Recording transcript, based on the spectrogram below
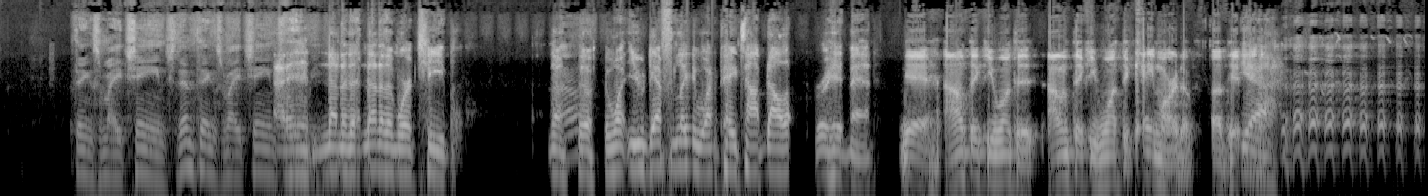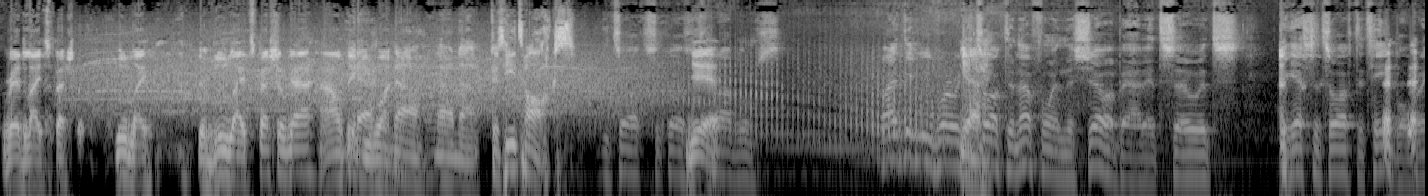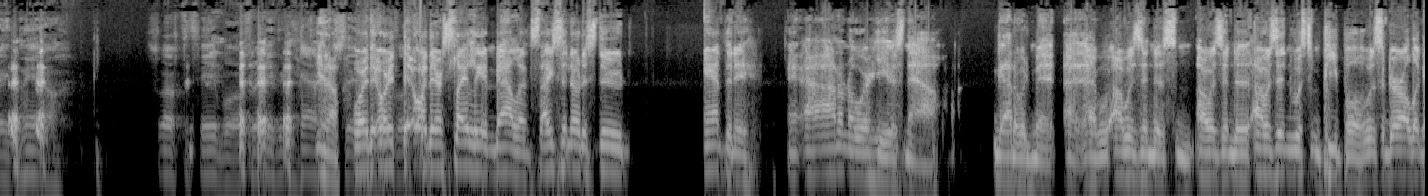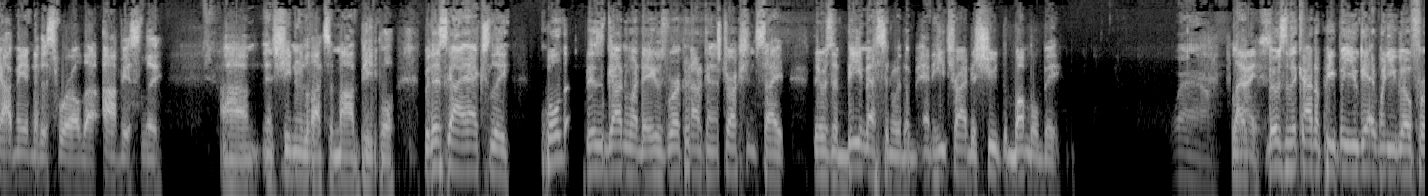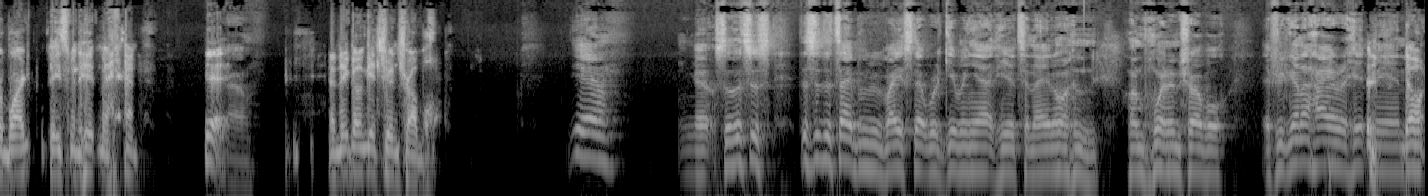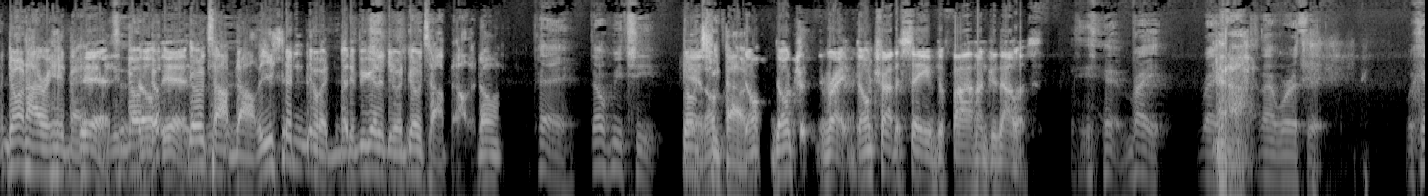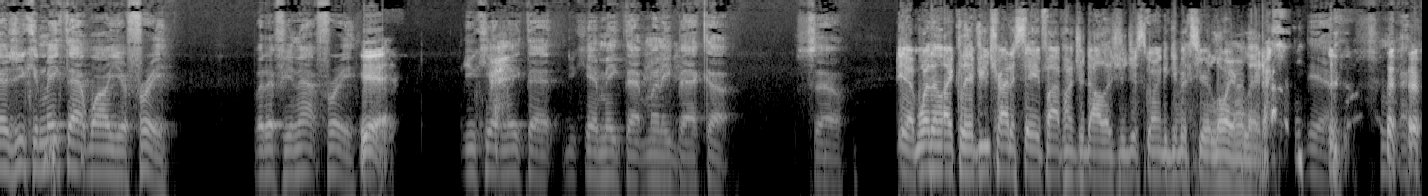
things might change. Then things might change. for Uh. None of that. None of them work cheap. No, No? the, the one you definitely want to pay top dollar for a hitman. Yeah, I don't think you want to. I don't think you want the Kmart of of Hitman. Yeah, Red light special, blue light, the blue light special guy. I don't think yeah. you want. No, no, no. Because he talks. He talks because Yeah. problems. Well, I think we've already Yeah. talked enough on the show about it, so it's. I guess it's off the table right now. It's off the table. If anything happens, You know, then or they, or, we'll go- or they're slightly imbalanced. I used to know this dude, Anthony. and I I don't know where he is now. Got to admit, I, I, I was into some. I was into. I was in with some people. It was a girl that got me into this world, uh, obviously, um, and she knew lots of mob people. But this guy actually pulled his gun one day. He was working on a construction site. There was a bee messing with him, and he tried to shoot the bumblebee. wow, Like Nice. those are the kind of people you get when you go for a bar basement hitman, Yeah, wow, and they're gonna get you in trouble. yeah. Yeah, so this is this is the type of advice that we're giving out here tonight on on Born in Trouble. If you're gonna hire a hitman, Don't don't hire a hitman. Yeah, go, don't- go, yeah. go top dollar. You shouldn't do it, but if you're gonna do it, go top dollar. Don't pay. Don't be cheap. don't Yeah, cheap out. Don't don't right. Don't try to save the five hundred dollars. Yeah, right, right. Yeah. It's not worth it because you can make that while you're free. But if you're not free, Yeah. you can't make that. You can't make that money back up. So Yeah, more than likely, if you try to save five hundred dollars, you're just going to give it to your lawyer later. yeah,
